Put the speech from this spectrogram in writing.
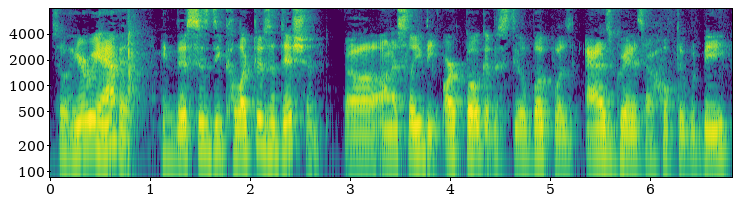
So here we have it. I mean, this is the collector's edition. Uh, honestly, the art book and the steel book was as great as I hoped it would be.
